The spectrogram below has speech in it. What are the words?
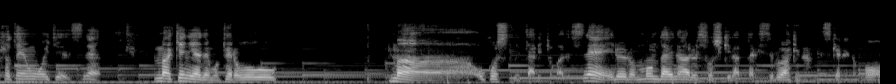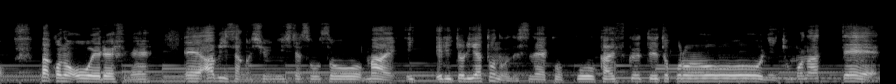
拠点を置いてですね、まあ、ケニアでもテロまあ、起こしてたりとかですね、いろいろ問題のある組織だったりするわけなんですけれども、まあ、この OLF ね、えー、アビーさんが就任して早々、まあ、エリトリアとのですね、国交回復というところに伴って、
